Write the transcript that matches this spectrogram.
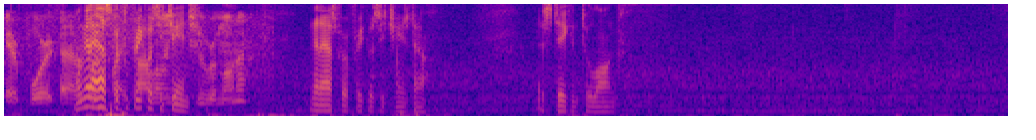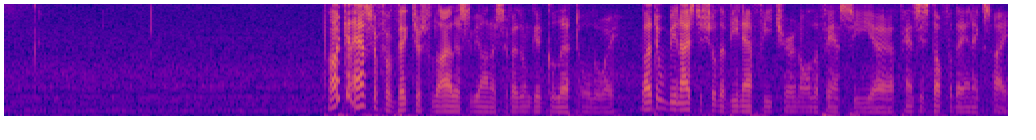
Airport. Uh, I'm gonna ask her request for frequency change. To. I'm gonna ask for a frequency change now. It's taking too long. I can ask her for Victors for the ILS to be honest if I don't get Goulet all the way. But it would be nice to show the VNAV feature and all the fancy uh, fancy stuff for the NXi.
